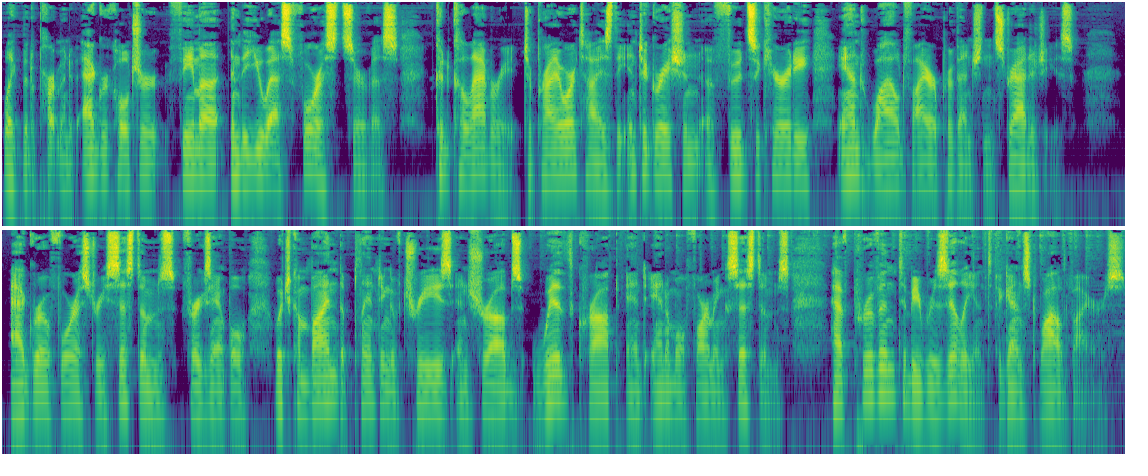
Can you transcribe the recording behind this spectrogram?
like the Department of Agriculture, FEMA, and the U.S. Forest Service could collaborate to prioritize the integration of food security and wildfire prevention strategies. Agroforestry systems, for example, which combine the planting of trees and shrubs with crop and animal farming systems, have proven to be resilient against wildfires.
